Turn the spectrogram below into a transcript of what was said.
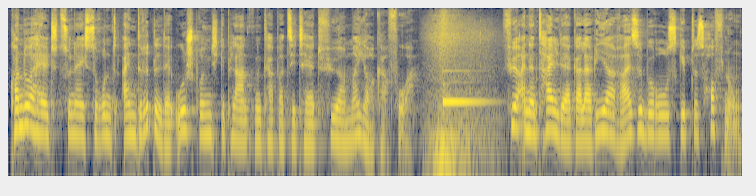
Condor hält zunächst rund ein Drittel der ursprünglich geplanten Kapazität für Mallorca vor. Für einen Teil der Galeria Reisebüros gibt es Hoffnung.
